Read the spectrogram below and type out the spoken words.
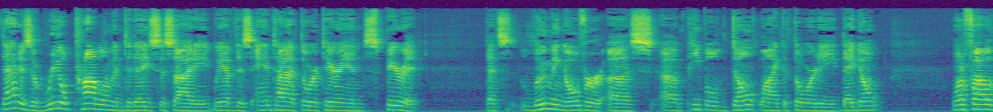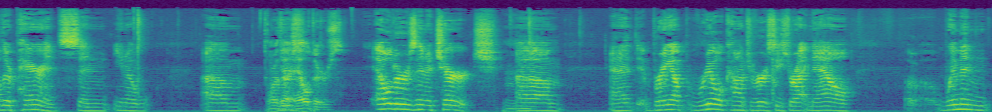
that is a real problem in today's society. We have this anti-authoritarian spirit that's looming over us. Uh, people don't like authority. They don't want to follow their parents, and you know, um, or the there's- elders. elders in a church, um, and it bring up real controversies right now. Uh, Women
